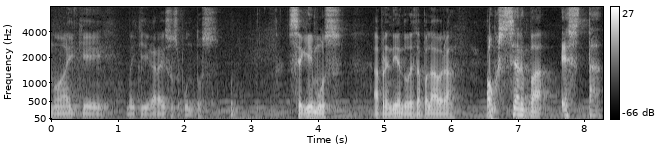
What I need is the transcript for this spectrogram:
No hay que, no hay que llegar a esos puntos. Seguimos aprendiendo de esta palabra. Observa esta,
